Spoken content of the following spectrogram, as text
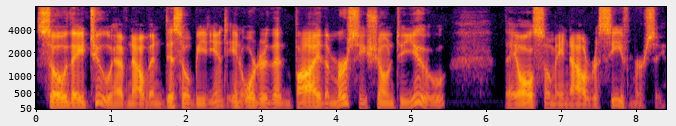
so they too have now been disobedient, in order that by the mercy shown to you, they also may now receive mercy.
